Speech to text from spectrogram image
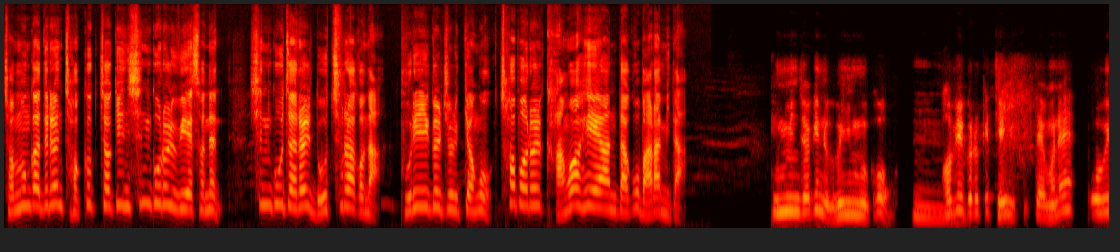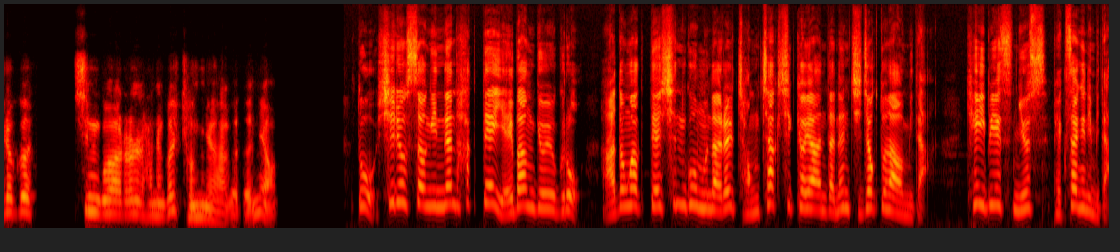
전문가들은 적극적인 신고를 위해서는 신고자를 노출하거나 불이익을 줄 경우 처벌을 강화해야 한다고 말합니다. 국민적인 의무고 음. 법이 그렇게 돼 있기 때문에 오히려 그 신고를 하는 걸 격려하거든요. 또 실효성 있는 학대 예방 교육으로 아동학대 신고 문화를 정착시켜야 한다는 지적도 나옵니다. KBS 뉴스 백상현입니다.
